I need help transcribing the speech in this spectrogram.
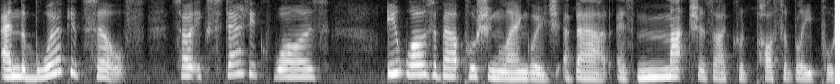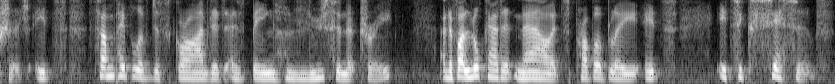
and the work itself. So, ecstatic was. It was about pushing language about as much as I could possibly push it. It's some people have described it as being hallucinatory, and if I look at it now, it's probably it's it's excessive.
